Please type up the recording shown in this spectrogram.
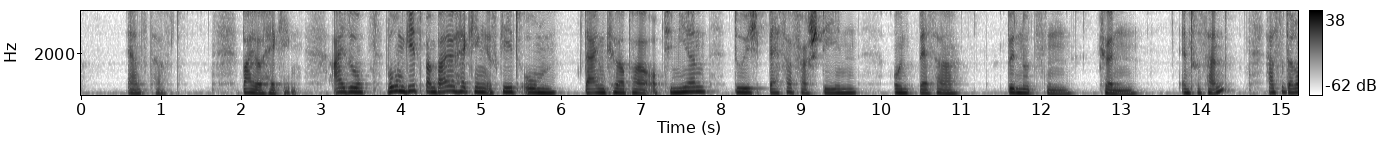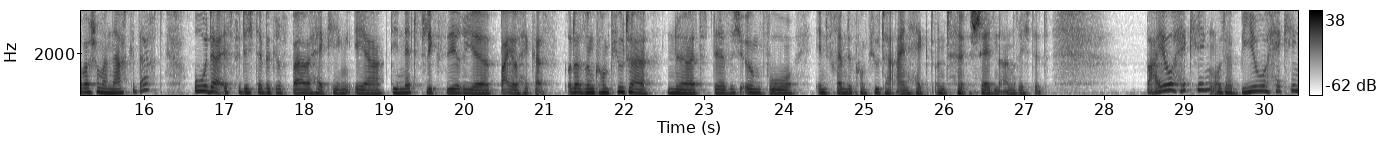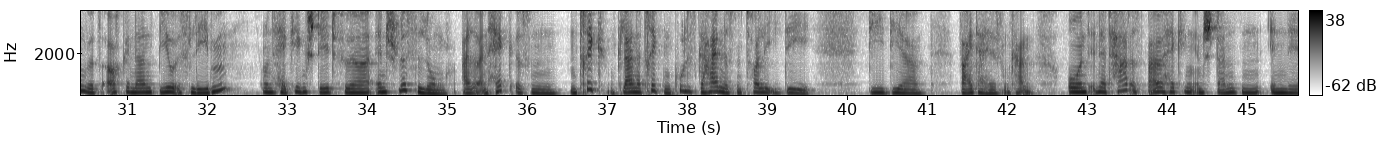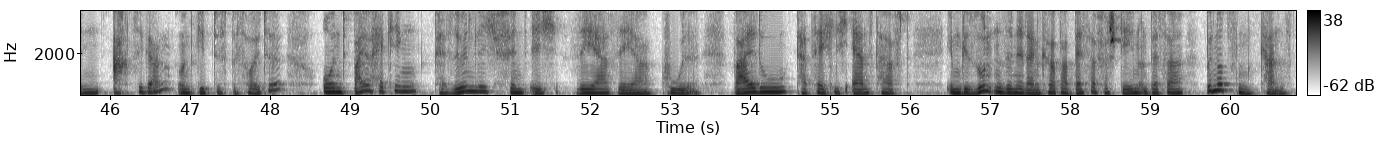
ernsthaft. Biohacking. Also, worum geht's beim Biohacking? Es geht um deinen Körper optimieren durch besser verstehen und besser benutzen können. Interessant? Hast du darüber schon mal nachgedacht? Oder ist für dich der Begriff Biohacking eher die Netflix-Serie Biohackers oder so ein Computer-Nerd, der sich irgendwo in fremde Computer einhackt und Schäden anrichtet? Biohacking oder Biohacking wird es auch genannt. Bio ist Leben und Hacking steht für Entschlüsselung. Also ein Hack ist ein, ein, Trick, ein kleiner Trick, ein cooles Geheimnis, eine tolle Idee, die dir weiterhelfen kann. Und in der Tat ist Biohacking entstanden in den 80ern und gibt es bis heute. Und Biohacking persönlich finde ich sehr, sehr cool, weil du tatsächlich ernsthaft im gesunden Sinne deinen Körper besser verstehen und besser benutzen kannst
